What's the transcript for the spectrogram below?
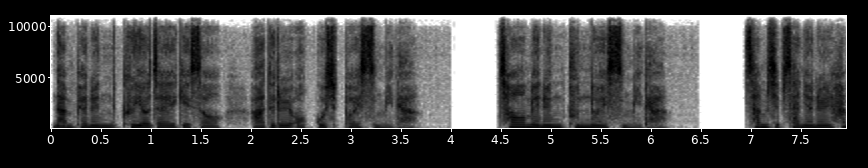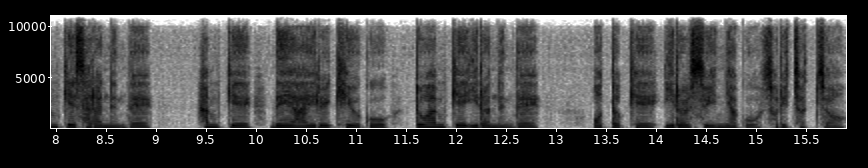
남편은 그 여자에게서 아들을 얻고 싶어 했습니다. 처음에는 분노했습니다. 34년을 함께 살았는데, 함께 내 아이를 키우고 또 함께 잃었는데, 어떻게 이럴 수 있냐고 소리쳤죠.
